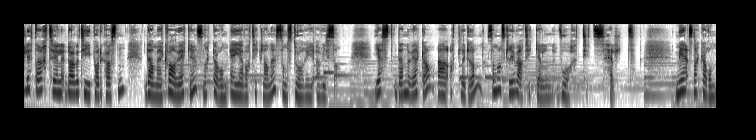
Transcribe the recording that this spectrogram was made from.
lytter til Dag og Tid-podkasten, der vi hver uke snakker om en av artiklene som står i avisa. Gjest denne veka er Atle Grønn, som har skrevet artikkelen 'Vår tids. Vi snakker om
